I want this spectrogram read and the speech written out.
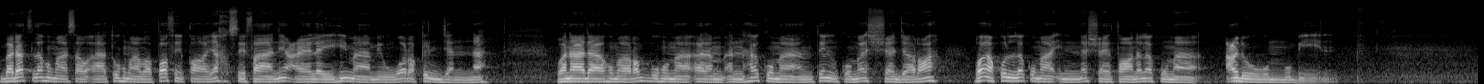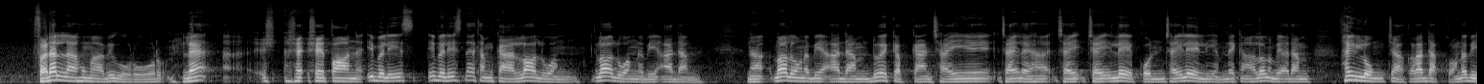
بدت لهما سوآتهما وطفقا يخصفان عليهما من ورق الجنة وناداهما ربهما ألم أنهكما عن تلكما الشجرة وأقل لكما إن الشيطان لكما عدو مبين ฟาดัลลาฮุมาบิกูรูรและชัยตอนอิบลิสอิบลิสได้ทำการล่อลวงล่อลวงนบีอาดัมนะล่อลวงนบีอาดัมด้วยกับการใช้ใช้อะไรฮะใช้ใช้เล่กลใช้เล่เหลี่ยมในการล่อลนบีอาดัมให้ลงจากระดับของนบี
